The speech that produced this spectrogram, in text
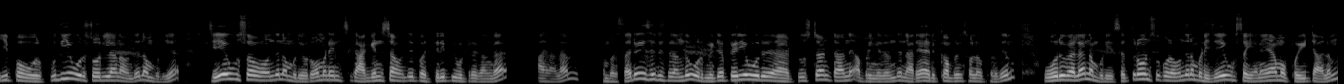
இப்போ ஒரு புதிய ஒரு ஸ்டோரியிலான வந்து நம்முடைய ஜே வந்து நம்முடைய ரோமடன்ஸுக்கு அகேன்ஸ்டாக வந்து இப்போ திருப்பி விட்டுருக்காங்க. அதனால் நம்ம சர்வீஸ் சீரிஸில் வந்து ஒரு மிகப்பெரிய ஒரு ட்விஸ்ட் அண்ட் டர்ன் அப்படிங்கிறது வந்து நிறையா இருக்குது அப்படின்னு சொல்லப்படுது. ஒருவேளை நம்முடைய செத்ரோன்ஸ் கூட வந்து நம்முடைய ஜெய் இணையாமல் போயிட்டாலும்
